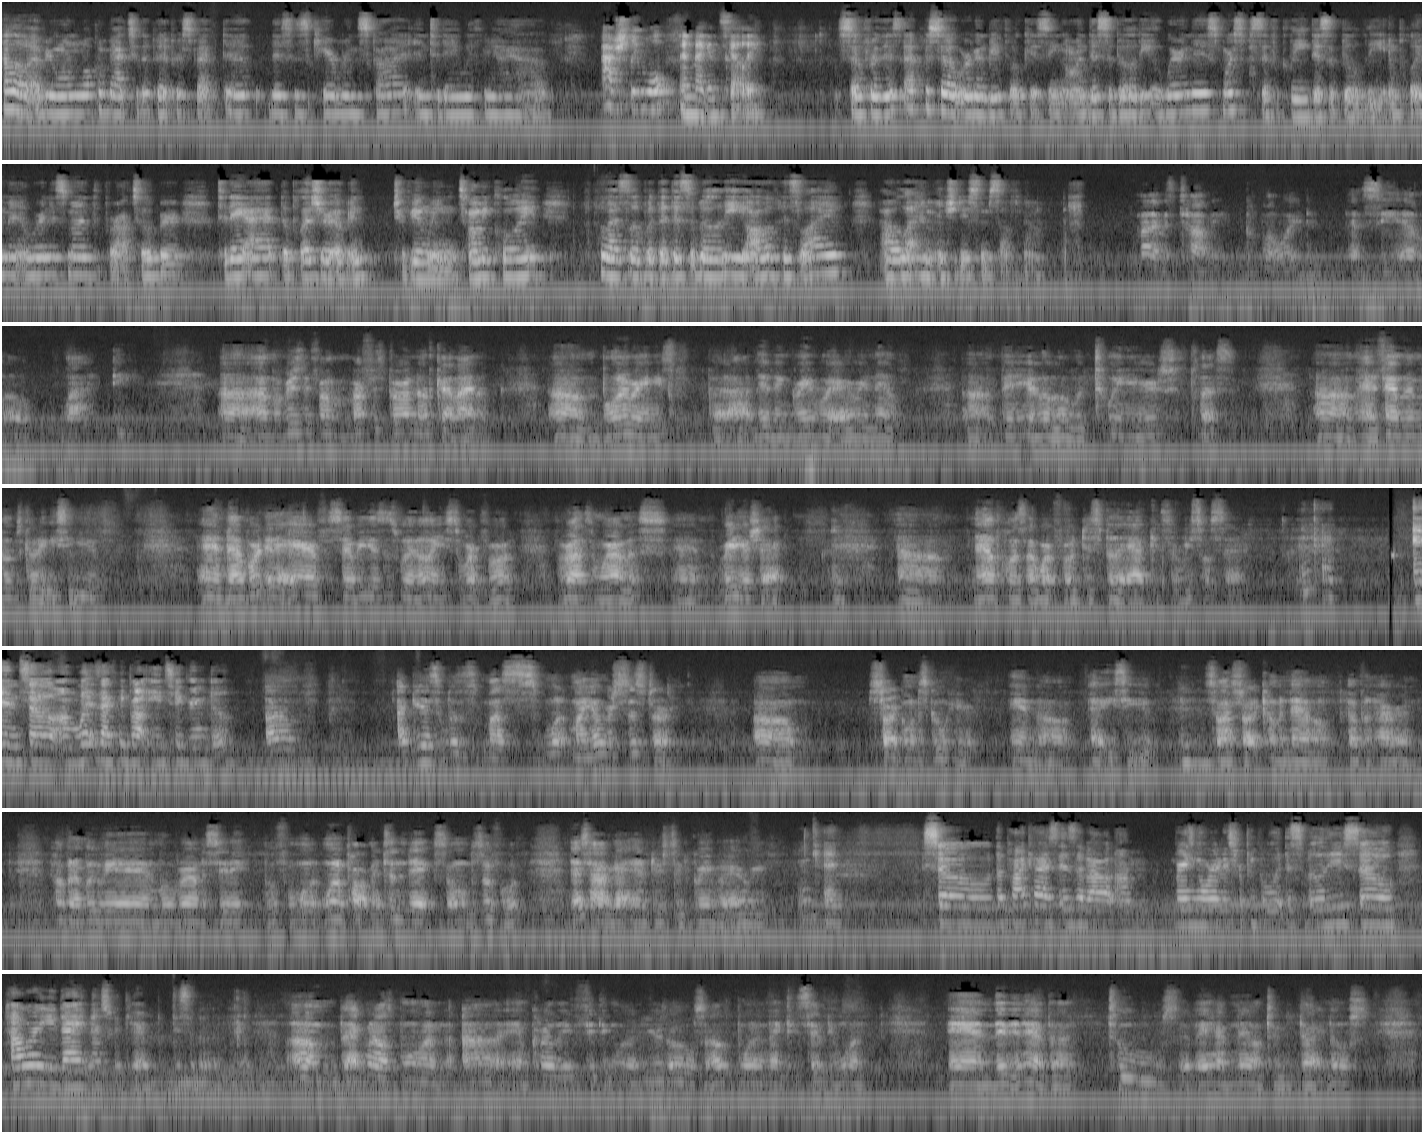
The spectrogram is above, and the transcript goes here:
Hello, everyone. Welcome back to the Pitt Perspective. This is Cameron Scott, and today with me I have Ashley Wolf and Megan Skelly. So, for this episode, we're going to be focusing on disability awareness, more specifically, Disability Employment Awareness Month for October. Today, I had the pleasure of interviewing Tommy Cloyd, who has lived with a disability all of his life. I will let him introduce himself now. My name is Tommy Cloyd. That's C L O Y D. Uh, I'm originally from Murfreesboro, North Carolina. Um, born and raised, but I live in Greenville area now. Uh, been here a little over 20 years plus. Um, had family members go to ECU. And I've worked in the area for several years as well. I used to work for Verizon Wireless and Radio Shack. Um, now, of course, I work for Disability Advocates and Resource Center. Okay. And so, um, what exactly brought you to Greenville? Um, I guess it was my my younger sister um, started going to school here in uh, at ECU, mm-hmm. so I started coming down, helping her and helping her move in, move around the city, move from one, one apartment to the next, so on and so forth. That's how I got introduced to the Greenville area. Okay. So the podcast is about um, raising awareness for people with disabilities. So how were you diagnosed with your disability? Um, back when I was born, I am currently 51 years old, so I was born in 1971. And they didn't have the tools that they have now to diagnose.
